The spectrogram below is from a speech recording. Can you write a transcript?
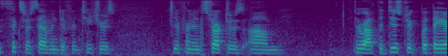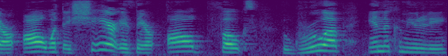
six or seven different teachers, different instructors um, throughout the district, but they are all, what they share is they are all folks who grew up in the community.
